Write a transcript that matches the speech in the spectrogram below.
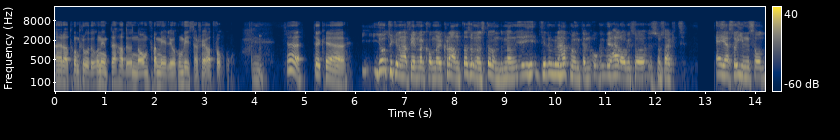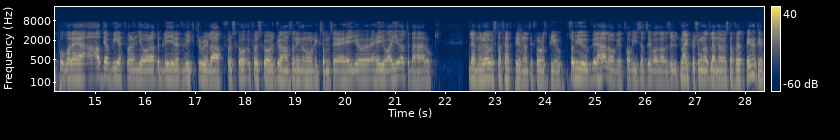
är att hon trodde hon inte hade någon familj och hon visar sig ha två. Mm. Ja, tycker jag. Jag tycker den här filmen kommer klanta som en stund men till den här punkten och vid det här laget så som sagt är jag så insåld på vad det är att jag vet vad den gör. Att det blir ett victory lap för, Scar- för Scarlett Johansson innan hon liksom säger hej och, hej och adjö till det här och lämnar över stafettpinnen till Florence Pugh. Som ju vid det här laget har visat sig vara en alldeles utmärkt person att lämna över en stafettpinne till.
